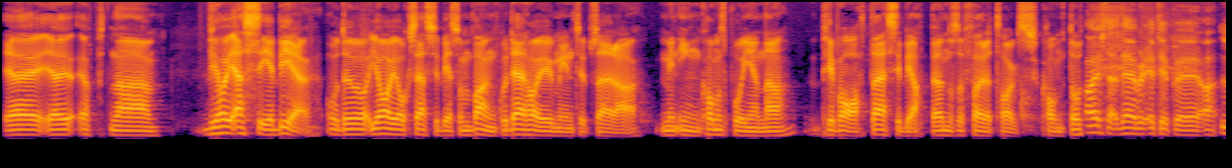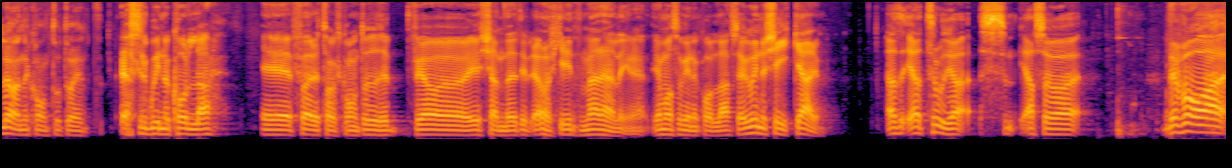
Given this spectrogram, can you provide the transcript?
jag, jag öppnar, vi har ju SEB och då, jag har ju också SEB som bank och där har jag ju min typ så här, min inkomst på ena privata SEB-appen och så företagskontot. ja just det, det är väl typ ja, lönekontot och ett, Jag skulle gå in och kolla eh, företagskontot för jag, jag kände typ, jag orkar inte med det här längre. Jag måste gå in och kolla. Så jag går in och kikar. Alltså, jag trodde jag, alltså, det var,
